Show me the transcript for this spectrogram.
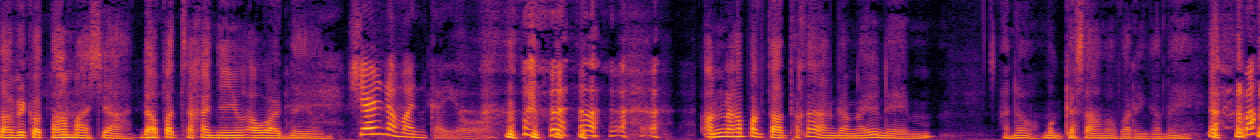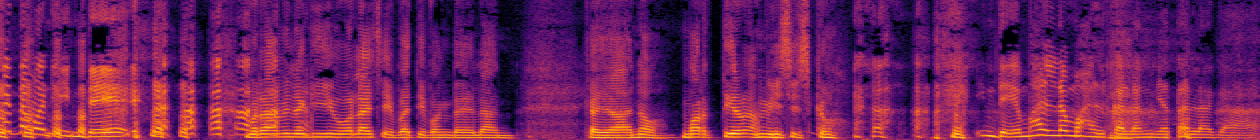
sabi ko tama siya dapat sa kanya yung award na yon Share naman kayo. ang nakapagtataka hanggang ngayon eh ano magkasama pa rin kami Bakit naman hindi? Marami naghihiwalay sa iba't ibang dahilan. Kaya ano, martir ang misis ko. hindi, mahal na mahal ka lang niya talaga.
